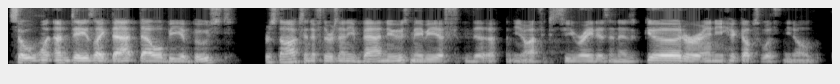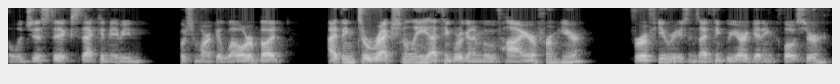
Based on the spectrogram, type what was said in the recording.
So on on days like that, that will be a boost for stocks. And if there's any bad news, maybe if the you know efficacy rate isn't as good or any hiccups with you know the logistics, that could maybe push the market lower. But I think directionally, I think we're going to move higher from here for a few reasons. I think we are getting closer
